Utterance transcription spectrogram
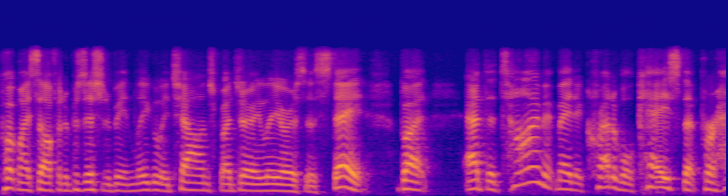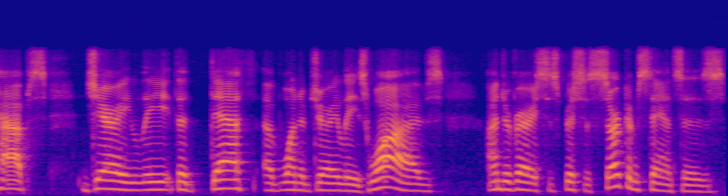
put myself in a position of being legally challenged by Jerry Lee or his estate. But at the time, it made a credible case that perhaps Jerry Lee, the death of one of Jerry Lee's wives, under very suspicious circumstances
